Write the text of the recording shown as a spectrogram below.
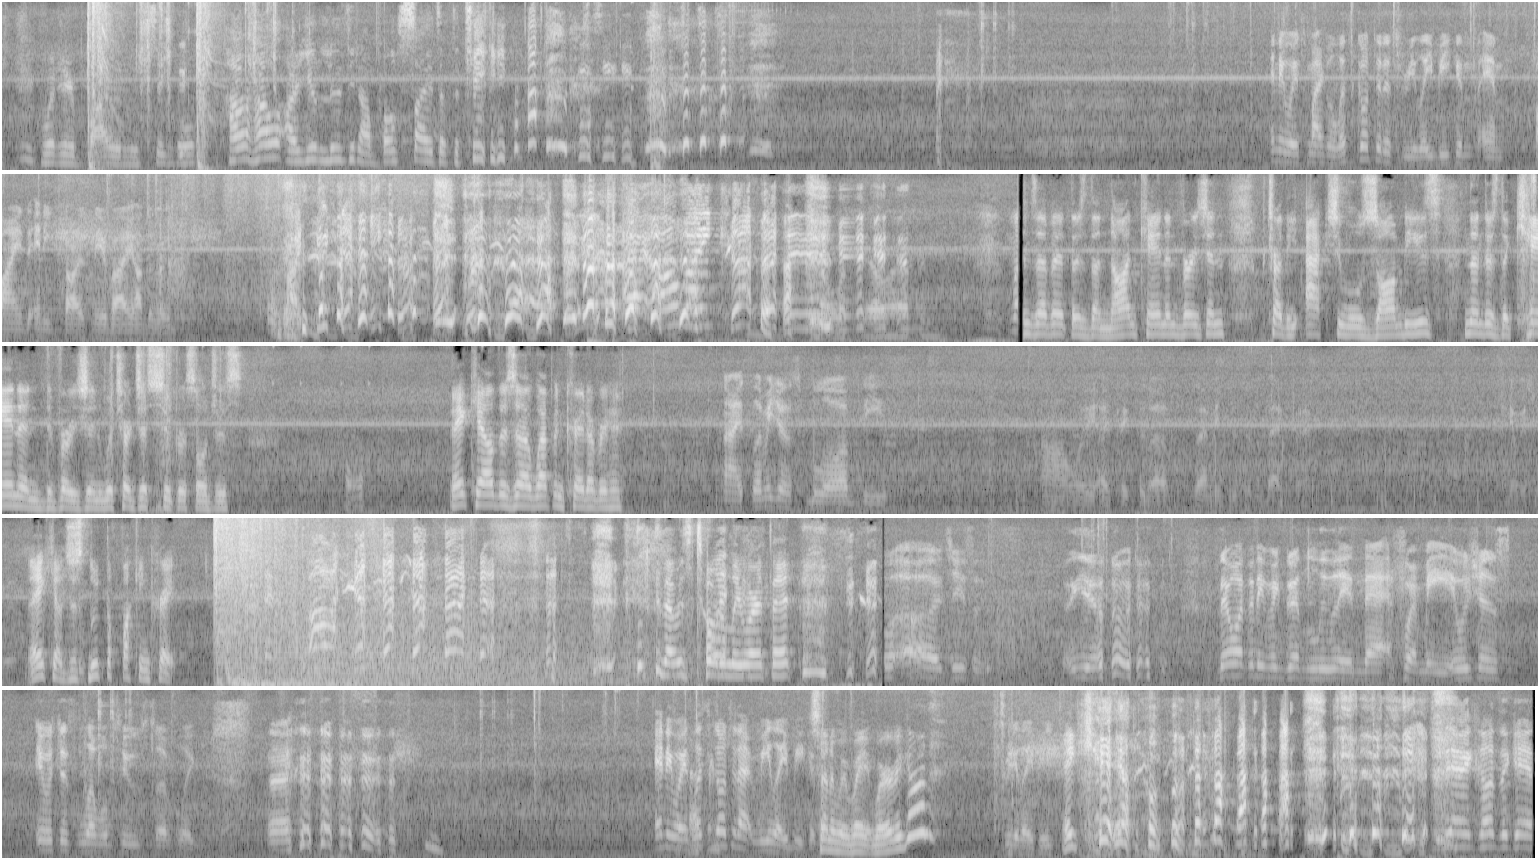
whether you're buying or single. How how are you losing on both sides of the team? Anyways, Michael, let's go to this relay beacon and find any cars nearby on the road. Are you joking? oh my god! Versions of it. There's the non-canon version, which are the actual zombies, and then there's the canon version, which are just super soldiers. Oh. Hey, Kel, there's a weapon crate over here. nice, let me just blow up these. Oh wait, I picked it up. That means it's in the backpack. Anyways, where? Hey, Kel, just loot the fucking crate. Oh my god! that was totally worth it. oh Jesus! You, there wasn't even good loot in that for me. It was just, it was just level two stuff. Like, uh, anyway, let's go to that relay beacon. So anyway, wait, where are we going? relay beacon. Hey, Kel! there it goes again.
